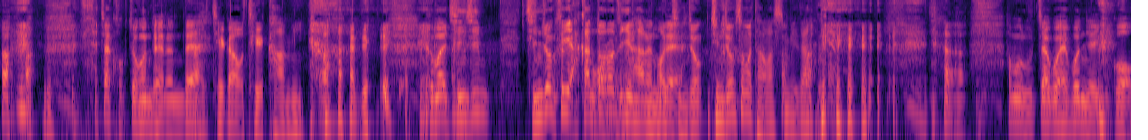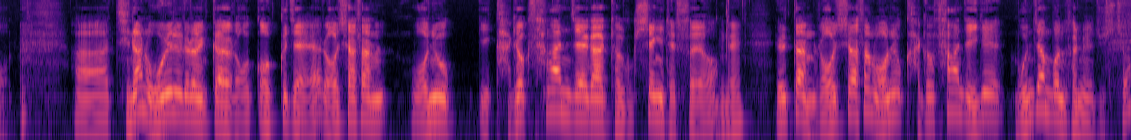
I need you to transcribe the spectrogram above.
살짝 걱정은 되는데 아, 제가 어떻게 감히 네. 그말 진심 진정성이 약간 떨어지긴 어, 네. 하는데 어, 진정 진정성을 담았습니다. 네. 자 한번 웃자고 해본 얘기고 아, 지난 5일 그러니까 엊그제 러시아산 원유 이 가격 상한제가 결국 시행이 됐어요. 네. 일단 러시아산 원유 가격 상한제 이게 뭔지 한번 설명해 주시죠.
